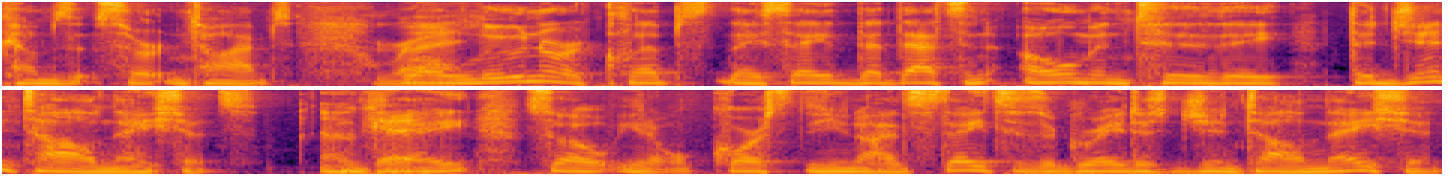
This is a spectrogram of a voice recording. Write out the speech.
Comes at certain times. Well, lunar eclipse, they say that that's an omen to the the Gentile nations. Okay. So, you know, of course, the United States is the greatest Gentile nation.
